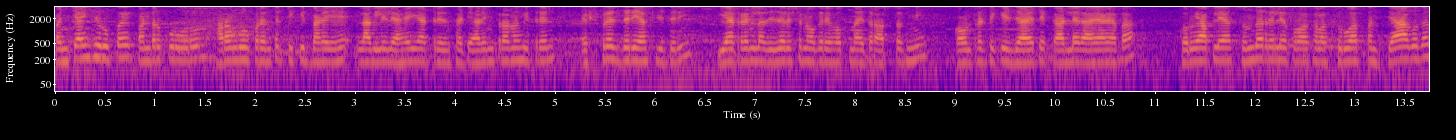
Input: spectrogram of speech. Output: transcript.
पंच्याऐंशी रुपये पंढरपूरवरून हरंगूळपर्यंत तिकीट भाडे हे लागलेले आहे या ट्रेनसाठी. आणि मित्रांनो ही ट्रेन एक्सप्रेस जरी असली तरी या ट्रेनला रिझर्वेशन वगैरे होत नाही तर आत्ताच मी काउंटर तिकीट जे आहे ते काढलेलं आहे. आणि आता करूया आपल्या या सुंदर रेल्वे प्रवासाला सुरुवात पण त्या अगोदर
